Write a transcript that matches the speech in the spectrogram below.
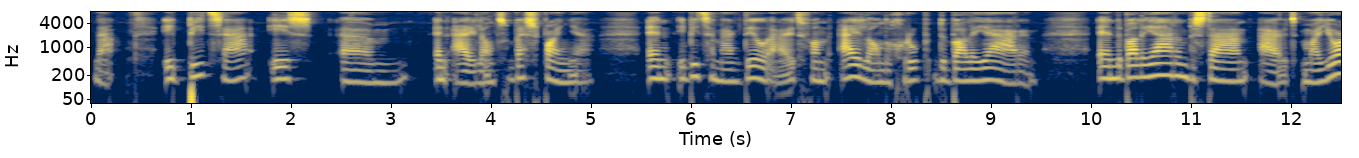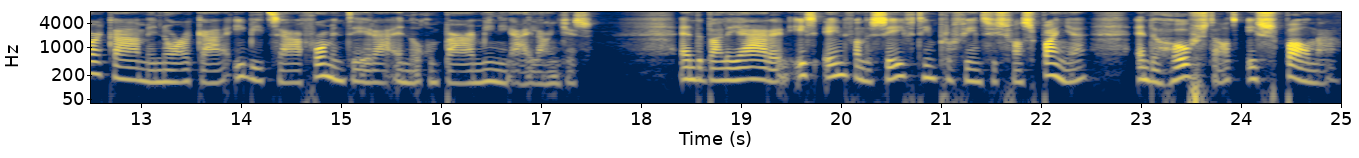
Nou, Ibiza is ehm, een eiland bij Spanje. En Ibiza maakt deel uit van eilandengroep de Balearen. En de Balearen bestaan uit Mallorca, Menorca, Ibiza, Formentera en nog een paar mini-eilandjes. En de Balearen is een van de 17 provincies van Spanje en de hoofdstad is Palma.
